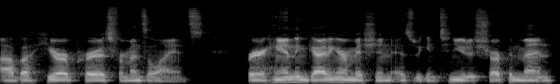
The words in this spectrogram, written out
Abba, hear our prayers for Men's Alliance, for your hand in guiding our mission as we continue to sharpen men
